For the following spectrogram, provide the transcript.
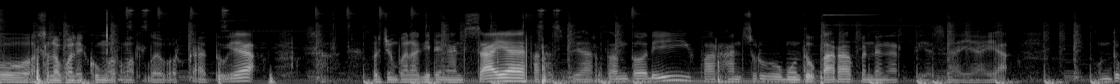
Oh, assalamualaikum warahmatullahi wabarakatuh. Ya, berjumpa lagi dengan saya Farhan Sudiartanto di Farhan Suruh untuk para pendengar setia saya ya. Untuk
